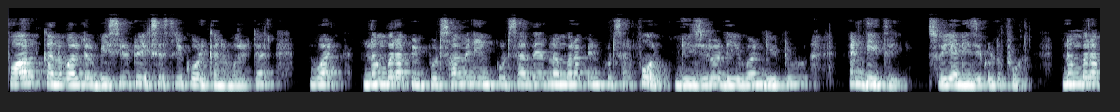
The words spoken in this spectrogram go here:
for converter bcd to xs3 code converter what number of inputs how many inputs are there? Number of inputs are 4 d0 d1 d2 and d3 so n is equal to 4 number of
